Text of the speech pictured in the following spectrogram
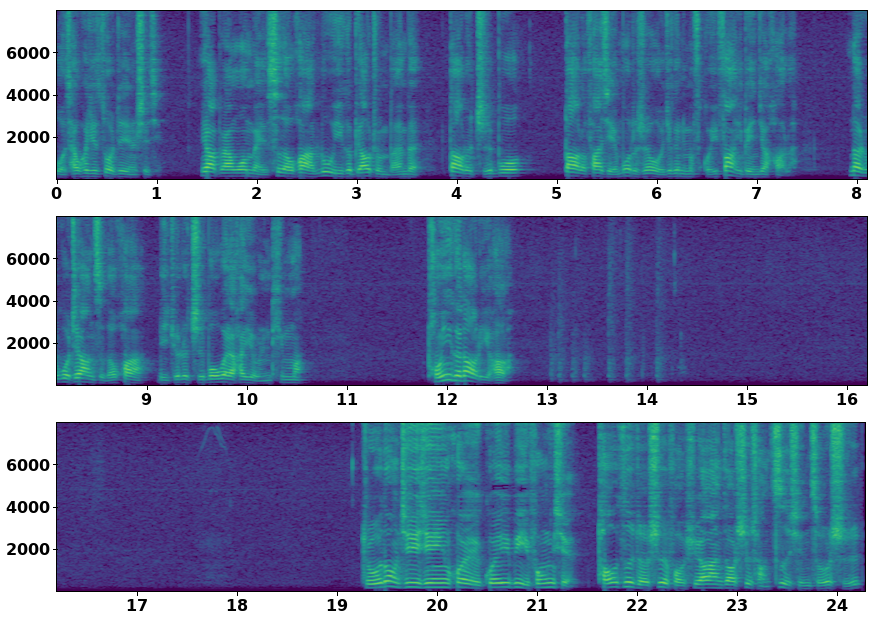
我才会去做这件事情。要不然我每次的话录一个标准版本，到了直播，到了发节目的时候，我就给你们回放一遍就好了。那如果这样子的话，你觉得直播未来还有人听吗？同一个道理哈。主动基金会规避风险，投资者是否需要按照市场自行择时？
